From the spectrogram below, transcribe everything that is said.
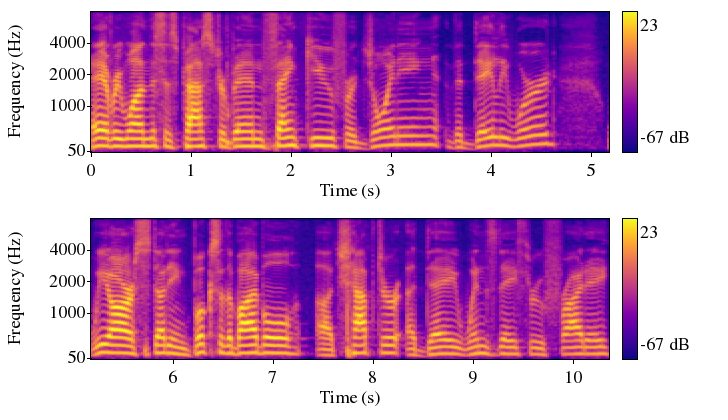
Hey everyone, this is Pastor Ben. Thank you for joining the Daily Word. We are studying books of the Bible, a chapter a day, Wednesday through Friday.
